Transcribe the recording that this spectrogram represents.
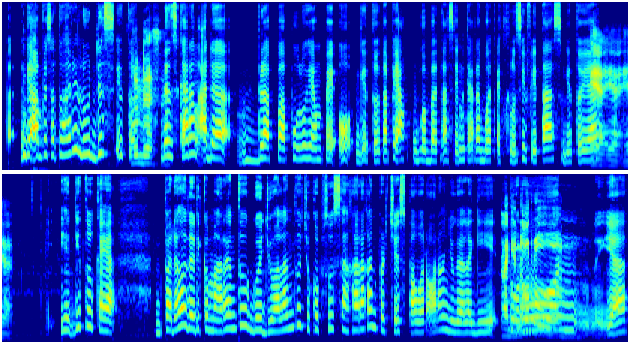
eh, nggak sampai satu hari ludes itu. Ludes. Dan sekarang ada berapa puluh yang PO gitu, tapi aku gue batasin karena buat eksklusivitas gitu Iya ya. iya iya. Ya gitu kayak padahal dari kemarin tuh gue jualan tuh cukup susah karena kan purchase power orang juga lagi, Lagi turun, nurun. ya.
